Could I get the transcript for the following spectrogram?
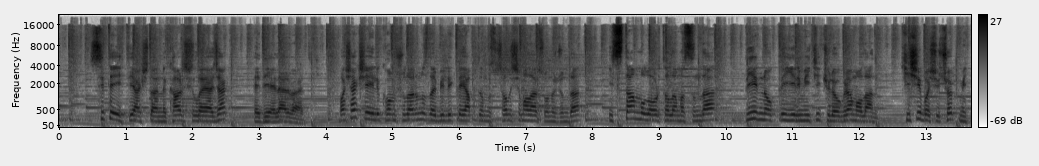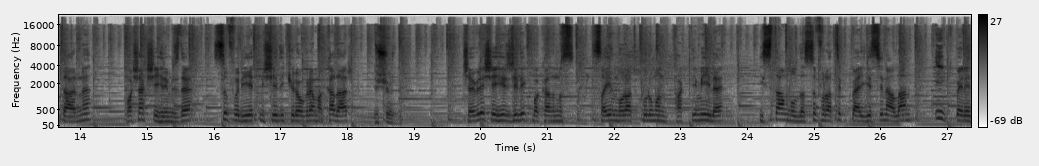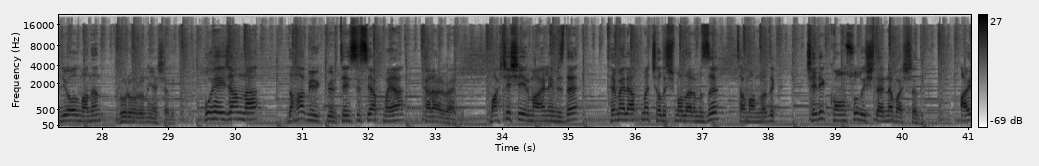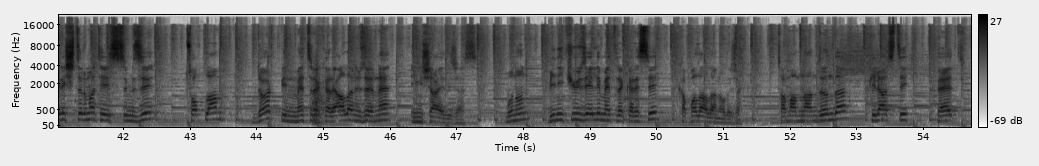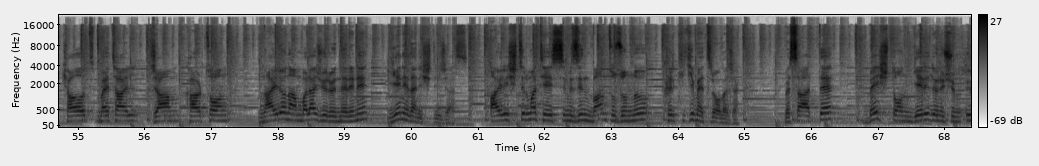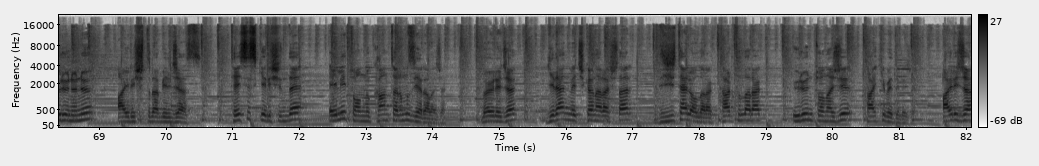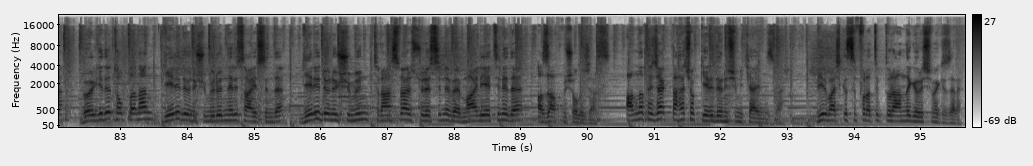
site ihtiyaçlarını karşılayacak hediyeler verdik. Başakşehirli komşularımızla birlikte yaptığımız çalışmalar sonucunda İstanbul ortalamasında 1.22 kilogram olan kişi başı çöp miktarını Başakşehir'imizde 0.77 kilograma kadar düşürdük. Çevre Şehircilik Bakanımız Sayın Murat Kurum'un takdimiyle İstanbul'da sıfır atık belgesini alan ilk belediye olmanın gururunu yaşadık. Bu heyecanla daha büyük bir tesis yapmaya karar verdik. Bahçeşehir mahallemizde temel atma çalışmalarımızı tamamladık. Çelik konsul işlerine başladık. Ayrıştırma tesisimizi toplam 4000 metrekare alan üzerine inşa edeceğiz. Bunun 1250 metrekaresi kapalı alan olacak. Tamamlandığında plastik, pet, kağıt, metal, cam, karton, naylon ambalaj ürünlerini yeniden işleyeceğiz. Ayrıştırma tesisimizin bant uzunluğu 42 metre olacak ve saatte 5 ton geri dönüşüm ürününü ayrıştırabileceğiz. Tesis girişinde 50 tonluk kantarımız yer alacak. Böylece giren ve çıkan araçlar dijital olarak tartılarak ürün tonajı takip edilecek. Ayrıca bölgede toplanan geri dönüşüm ürünleri sayesinde geri dönüşümün transfer süresini ve maliyetini de azaltmış olacağız. Anlatacak daha çok geri dönüşüm hikayemiz var. Bir başka sıfır atık durağında görüşmek üzere.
